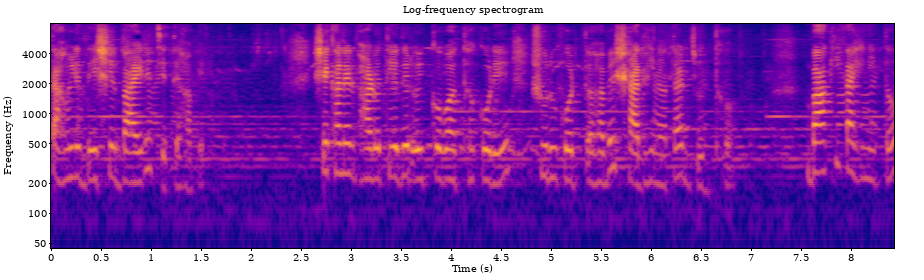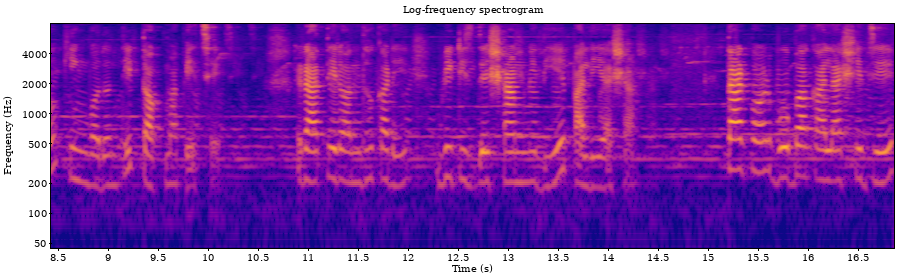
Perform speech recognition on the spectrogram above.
তাহলে দেশের বাইরে যেতে হবে। সেখানের ভারতীয়দের ঐক্যবদ্ধ করে শুরু করতে হবে স্বাধীনতার যুদ্ধ। বাকি কাহিনী তো কিংবদন্তির তকমা পেয়েছে। রাতের অন্ধকারে ব্রিটিশদের সামনে দিয়ে পালিয়ে আসা। তারপর বোবা কালা সেজে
